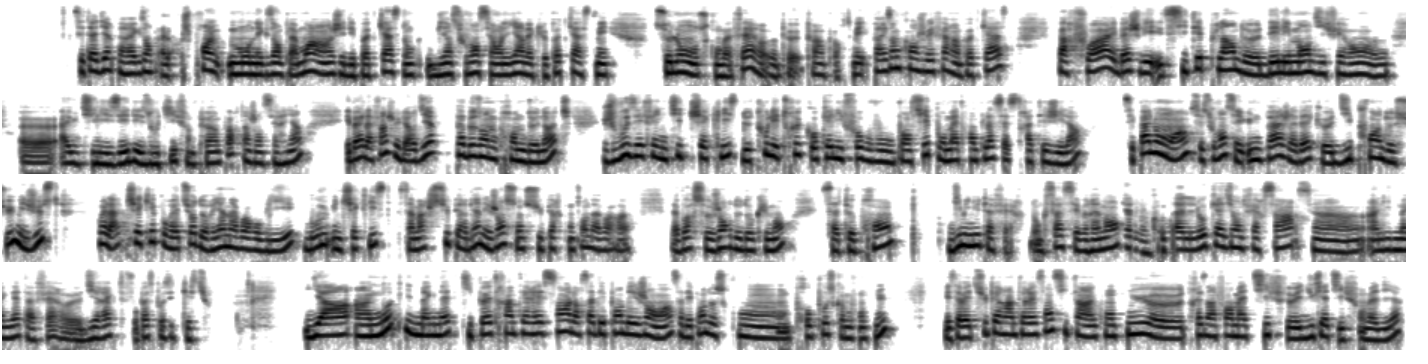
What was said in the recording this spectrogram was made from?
C'est-à-dire, par exemple, alors je prends mon exemple à moi, hein, j'ai des podcasts, donc bien souvent c'est en lien avec le podcast, mais selon ce qu'on va faire, euh, peu, importe. Mais par exemple, quand je vais faire un podcast, parfois, eh ben, je vais citer plein d'éléments différents euh, euh, à utiliser, des outils, peu importe, hein, j'en sais rien. Et eh ben à la fin, je vais leur dire, pas besoin de prendre de notes, je vous ai fait une petite checklist de tous les trucs auxquels il faut que vous pensiez pour mettre en place cette stratégie-là. C'est pas long, hein, c'est souvent c'est une page avec 10 points dessus, mais juste voilà, checker pour être sûr de rien avoir oublié. Boum, une checklist, ça marche super bien. Les gens sont super contents d'avoir euh, d'avoir ce genre de document. Ça te prend 10 minutes à faire. Donc ça, c'est vraiment, quand tu as l'occasion de faire ça, c'est un, lead magnet à faire euh, direct. Il ne faut pas se poser de questions. Il y a un autre lead magnet qui peut être intéressant. Alors, ça dépend des gens, hein. ça dépend de ce qu'on propose comme contenu. Mais ça va être super intéressant si tu as un contenu euh, très informatif, euh, éducatif, on va dire.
